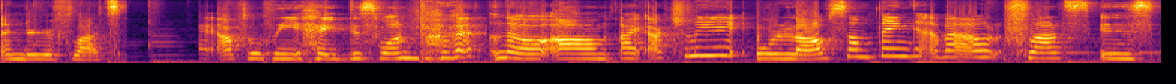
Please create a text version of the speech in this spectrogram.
under your flats. I absolutely hate this one, but no, um, I actually love something about flats is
